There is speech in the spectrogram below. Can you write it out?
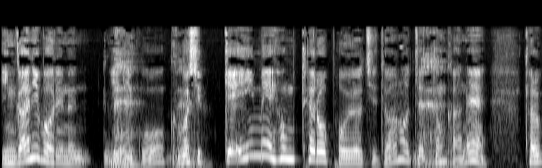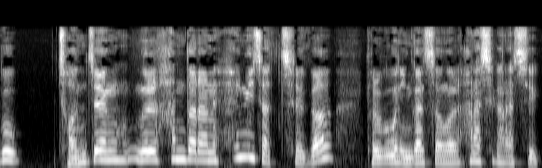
인간이 벌이는 네. 일이고 그것이 네. 게임의 형태로 보여지던 어쨌든 네. 간에 결국 전쟁을 한다라는 행위 자체가 결국은 인간성을 하나씩 하나씩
